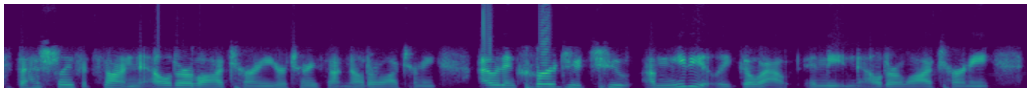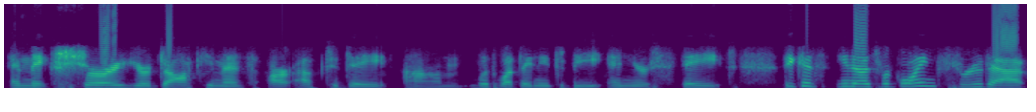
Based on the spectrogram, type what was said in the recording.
especially if it's not an elder law attorney, your attorney's not an elder law attorney, I would encourage you to immediately go out and meet an elder law attorney and make sure your documents are up to date um, with what they need to be in your state. Because, you know, as we're going through that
